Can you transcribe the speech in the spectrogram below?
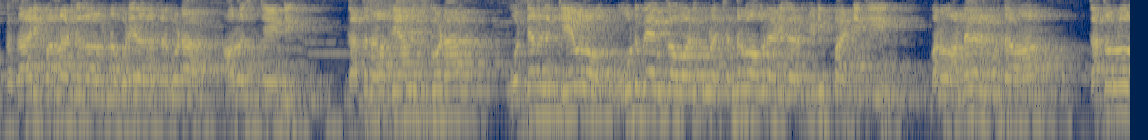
ఒకసారి పల్నాడు జిల్లాలో ఉన్న ఒడిరాలందరూ కూడా ఆలోచన చేయండి. గత నలభై ఏళ్ళ నుంచి కూడా ఒడ్డెలను కేవలం ఓటు బ్యాంకుగా వాడుకున్న చంద్రబాబు నాయుడు గారు టీడీపీ పార్టీకి మనం అండగా నిలుపుతామా గతంలో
